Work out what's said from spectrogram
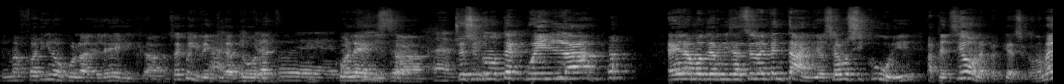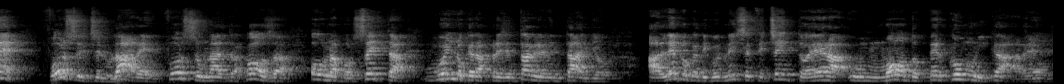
un affarino con l'elica, sai quei ventilatori ventilatore con l'elica? eh, cioè secondo te quella è la modernizzazione del ventaglio? Siamo sicuri? Attenzione perché secondo me forse il cellulare, forse un'altra cosa o una borsetta, quello che rappresentava il ventaglio all'epoca di nel Settecento era un modo per comunicare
